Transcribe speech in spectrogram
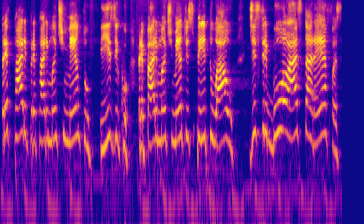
prepare, prepare mantimento físico, prepare mantimento espiritual, distribua as tarefas,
